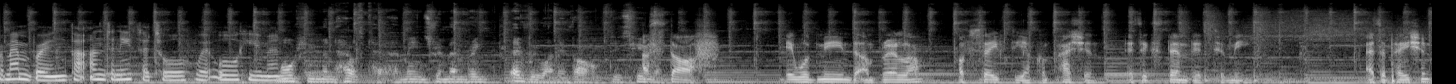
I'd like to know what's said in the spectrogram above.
Remembering that underneath it all, we're all human. More human healthcare means remembering everyone involved is human. As staff, it would mean the umbrella of safety and compassion is extended to me. As a patient,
